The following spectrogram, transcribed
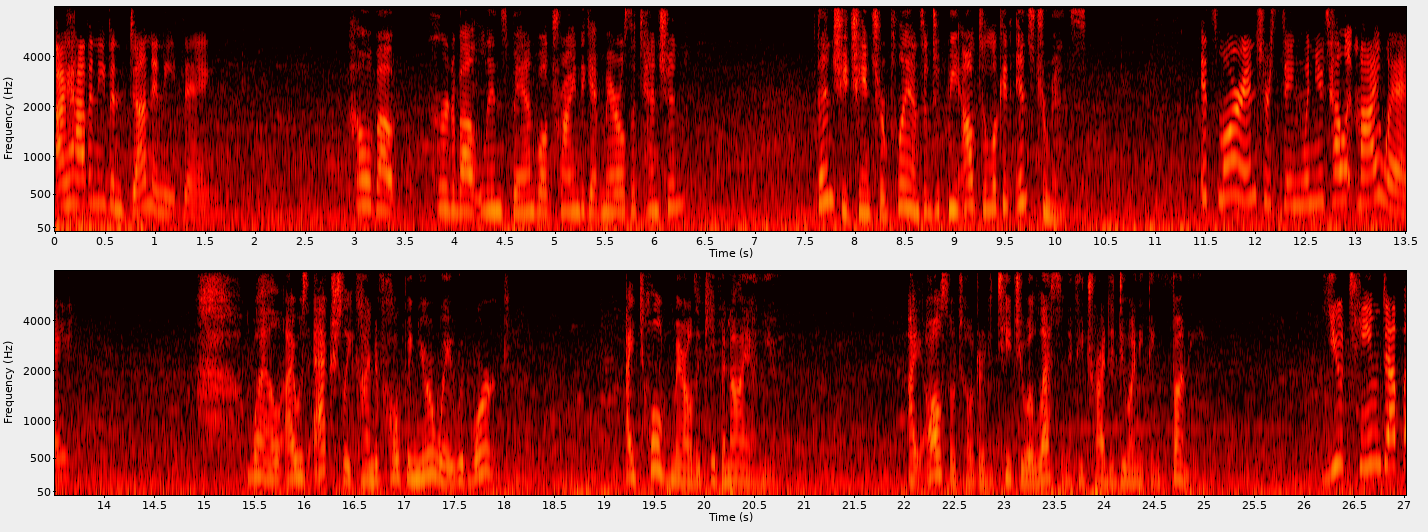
I haven't even done anything. How about heard about Lynn's band while trying to get Meryl's attention? Then she changed her plans and took me out to look at instruments. It's more interesting when you tell it my way. Well, I was actually kind of hoping your way would work. I told Meryl to keep an eye on you. I also told her to teach you a lesson if you tried to do anything funny. You teamed up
